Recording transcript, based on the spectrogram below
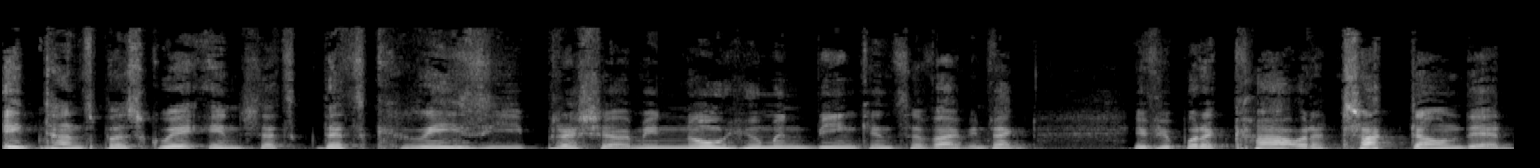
eight tons per square inch. That's that's crazy pressure. I mean, no human being can survive. In fact, if you put a car or a truck down there,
